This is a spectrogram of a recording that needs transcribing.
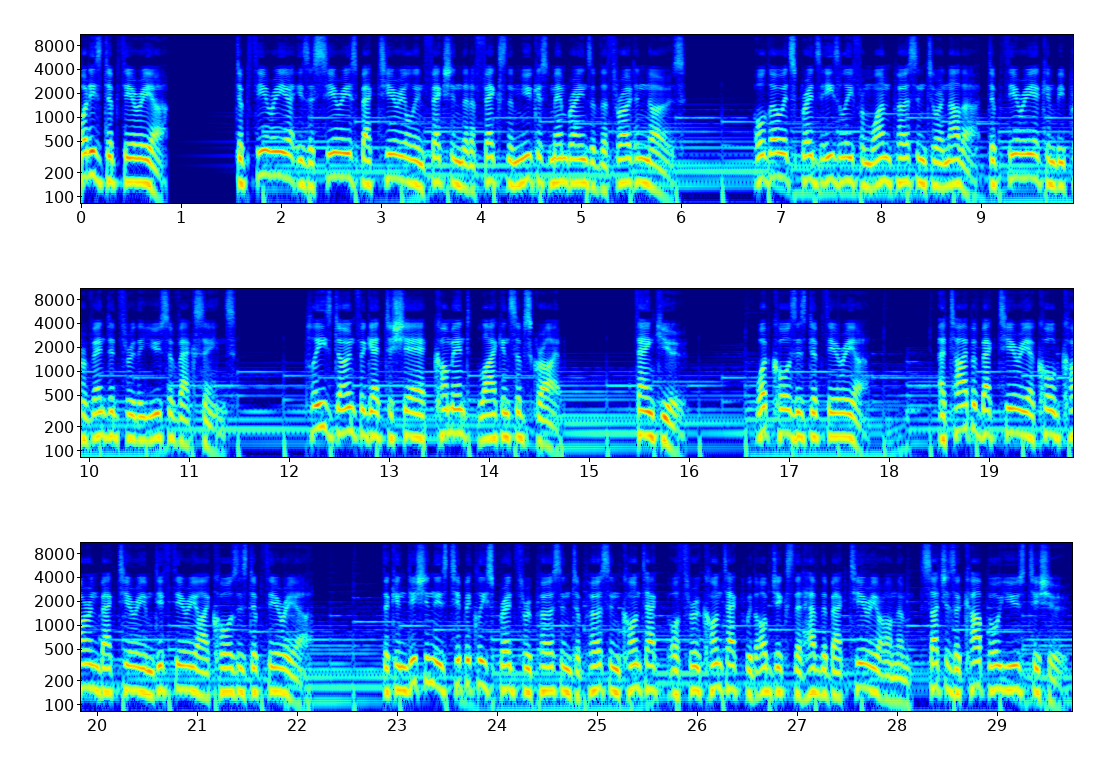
What is diphtheria? Diphtheria is a serious bacterial infection that affects the mucous membranes of the throat and nose. Although it spreads easily from one person to another, diphtheria can be prevented through the use of vaccines. Please don't forget to share, comment, like and subscribe. Thank you. What causes diphtheria? A type of bacteria called Corynebacterium diphtheriae causes diphtheria. The condition is typically spread through person-to-person -person contact or through contact with objects that have the bacteria on them, such as a cup or used tissue.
